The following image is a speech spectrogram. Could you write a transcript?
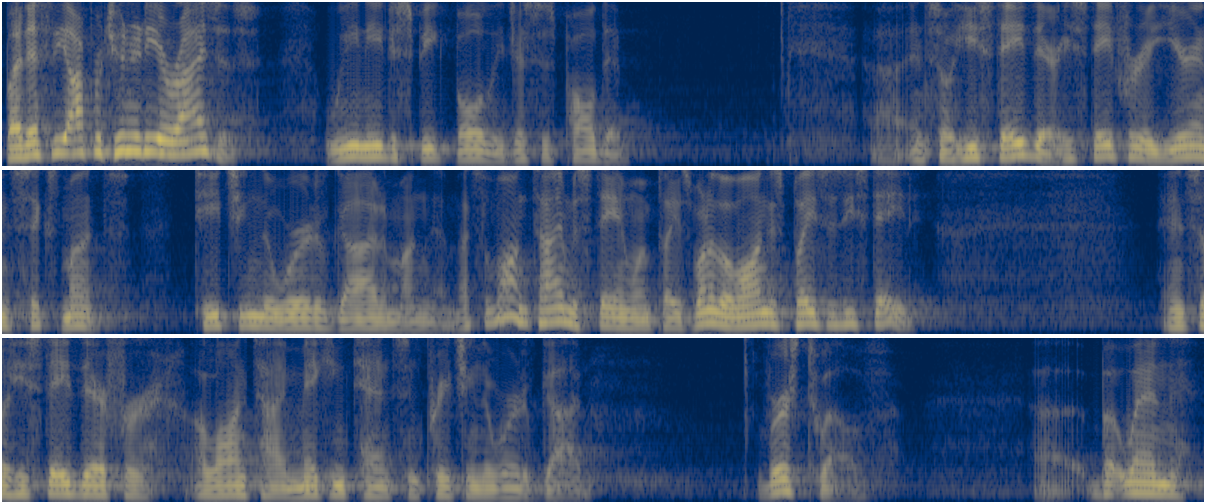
But if the opportunity arises, we need to speak boldly, just as Paul did. Uh, and so he stayed there. He stayed for a year and six months, teaching the word of God among them. That's a long time to stay in one place, one of the longest places he stayed. And so he stayed there for a long time, making tents and preaching the word of God. Verse 12 uh, But when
